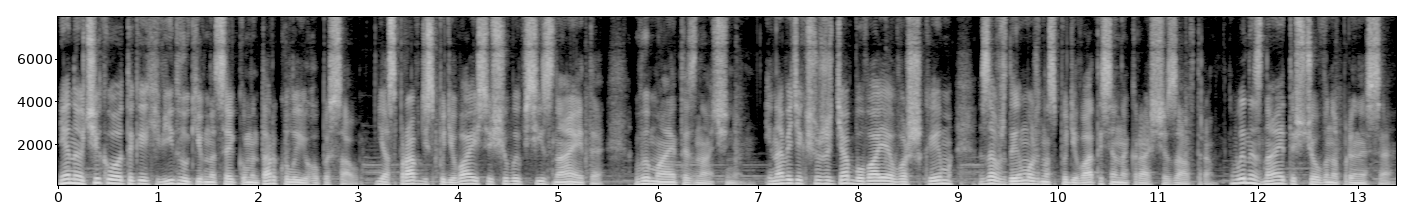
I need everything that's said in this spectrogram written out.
Я не очікував таких відгуків на цей коментар, коли його писав. Я справді сподіваюся, що ви всі знаєте, ви маєте значення. І навіть якщо життя буває важким, завжди можна сподіватися на краще завтра. Ви не знаєте, що воно принесе.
